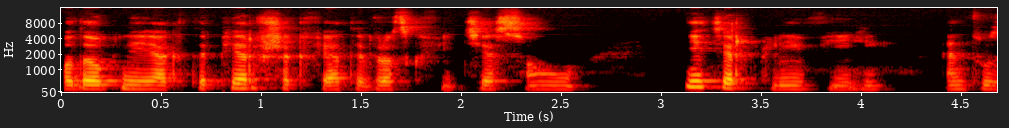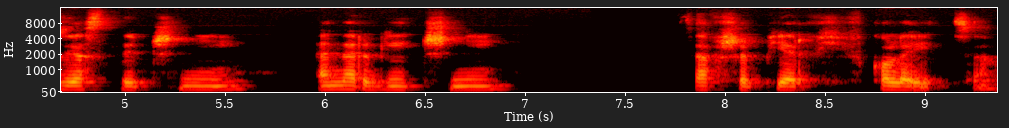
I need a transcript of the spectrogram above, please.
podobnie jak te pierwsze kwiaty w rozkwicie, są niecierpliwi, entuzjastyczni, energiczni, zawsze pierwsi w kolejce.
